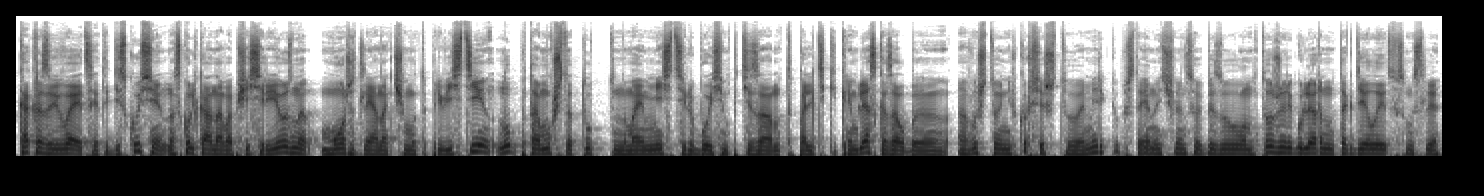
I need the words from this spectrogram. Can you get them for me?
Как развивается эта дискуссия, насколько она вообще серьезна, может ли она к чему-то привести? Ну, потому что тут на моем месте любой симпатизант политики Кремля сказал бы, а вы что, не в курсе, что Америка, постоянный член Совбеза ООН, тоже регулярно так делает, в смысле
